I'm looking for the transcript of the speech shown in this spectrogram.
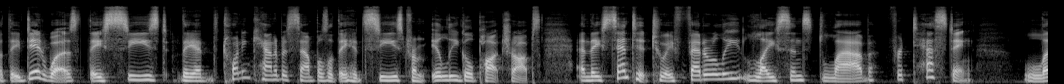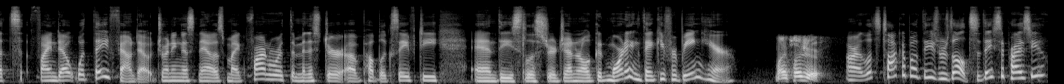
What they did was they seized, they had 20 cannabis samples that they had seized from illegal pot shops, and they sent it to a federally licensed lab for testing. Let's find out what they found out. Joining us now is Mike Farnworth, the Minister of Public Safety and the Solicitor General. Good morning. Thank you for being here. My pleasure. All right, let's talk about these results. Did they surprise you?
